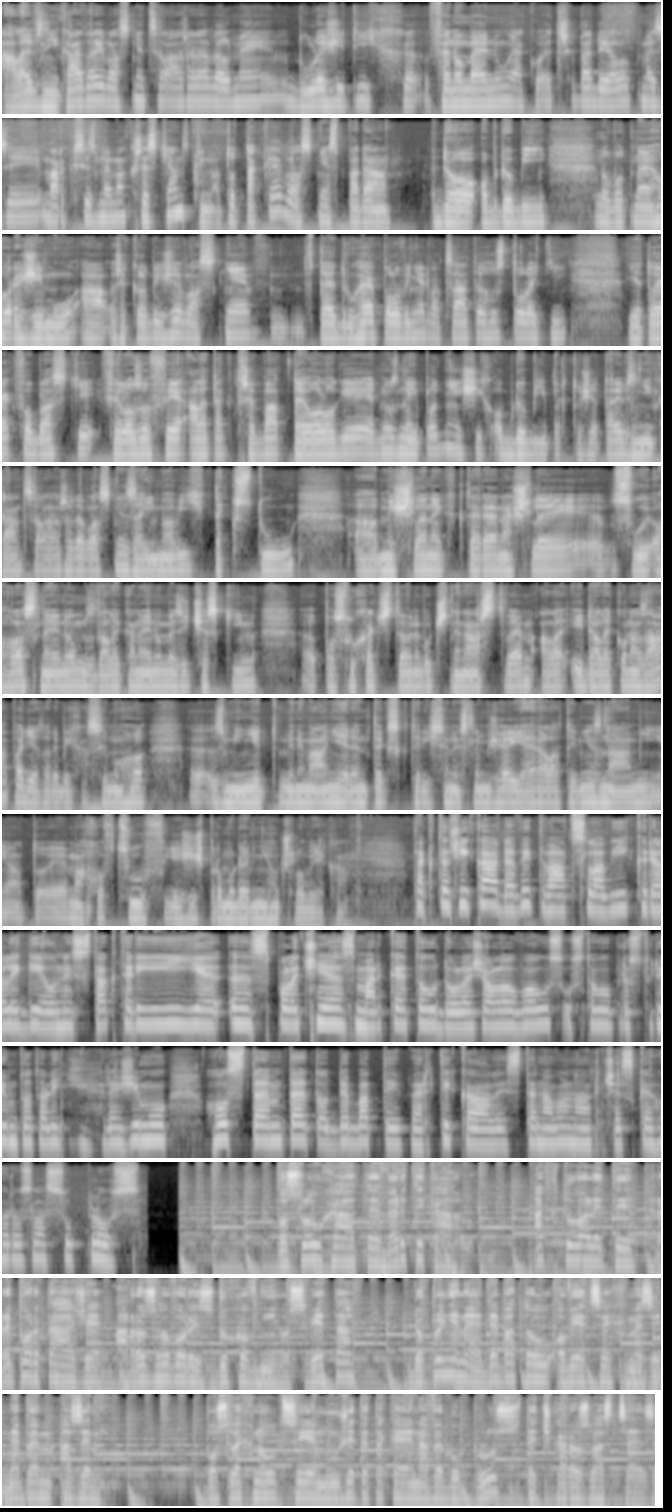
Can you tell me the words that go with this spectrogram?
Ale vzniká tady vlastně celá řada velmi důležitých fenoménů, jako je třeba dialog mezi marxismem a křesťanstvím. A to také vlastně spadá do období novotného režimu a řekl bych, že vlastně v té druhé polovině 20. století je to jak v oblasti filozofie, ale tak třeba teologie jedno z nejplodnějších období, protože tady vzniká celá řada vlastně zajímavých textů a myšlenek, které našly svůj ohlas nejenom zdaleka, nejenom mezi českým posluchačstvem nebo čtenářstvem, ale i daleko na západě. Tady bych asi mohl eh, zmínit minimálně jeden text, který si myslím, že je relativně známý a to je Machovcův Ježíš pro moderního člověka. Tak to říká David Václavík, religionista, který je e, společně s Markétou Doležalovou z Ústavu pro studium totalitních režimů hostem této debaty Vertikály. Jste na vlnách Českého rozhlasu Plus. Posloucháte Vertikálu. Aktuality, reportáže a rozhovory z duchovního světa, doplněné debatou o věcech mezi nebem a zemí. Poslechnout si je můžete také na webu plus.rozhlas.cz,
